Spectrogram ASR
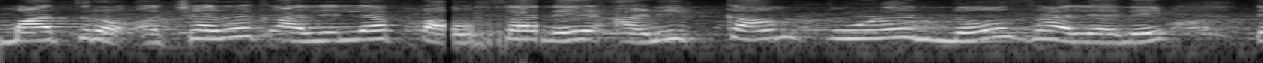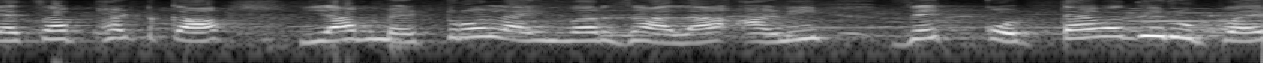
मात्र अचानक आलेल्या पावसाने आणि काम पूर्ण न झाल्याने त्याचा फटका या मेट्रो लाईनवर झाला आणि जे कोट्यावधी रुपये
